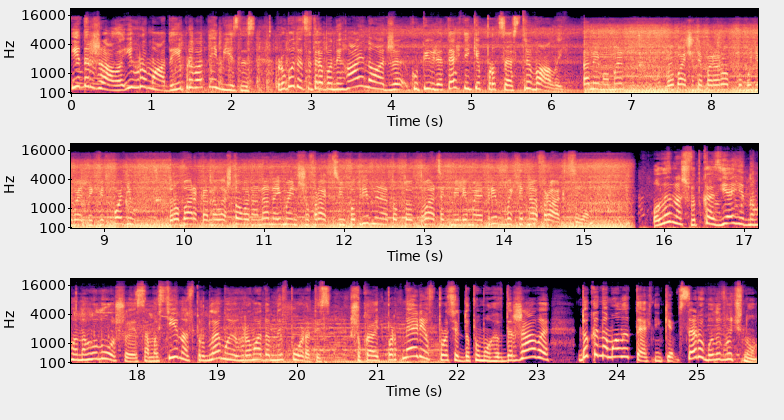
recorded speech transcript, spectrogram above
і держава, і громади, і приватний бізнес. Робити це треба негайно, адже купівля техніки процес тривалий. В даний момент ви бачите переробку будівельних відходів. Дробарка налаштована на найменшу фракцію потрібнення, тобто 20 мм вихідна фракція. Олена Швидка з Ягідного наголошує, самостійно з проблемою громадам не впоратись. Шукають партнерів, просять допомоги в держави. Доки не мали техніки, все робили вручну.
